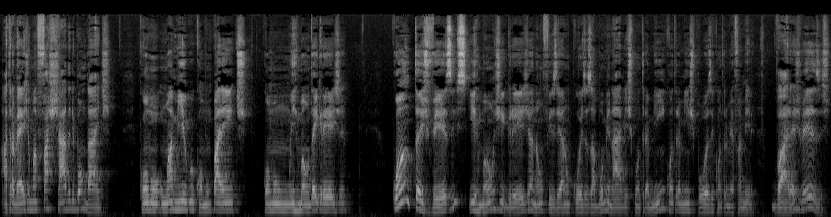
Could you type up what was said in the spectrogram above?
através de uma fachada de bondade, como um amigo, como um parente, como um irmão da igreja. Quantas vezes irmãos de igreja não fizeram coisas abomináveis contra mim, contra minha esposa e contra minha família? Várias vezes.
